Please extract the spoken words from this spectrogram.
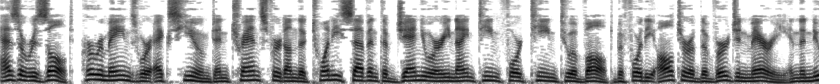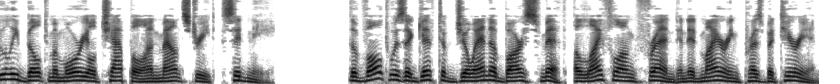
As a result, her remains were exhumed and transferred on 27 January 1914 to a vault before the altar of the Virgin Mary in the newly built Memorial Chapel on Mount Street, Sydney. The vault was a gift of Joanna Barr Smith, a lifelong friend and admiring Presbyterian.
